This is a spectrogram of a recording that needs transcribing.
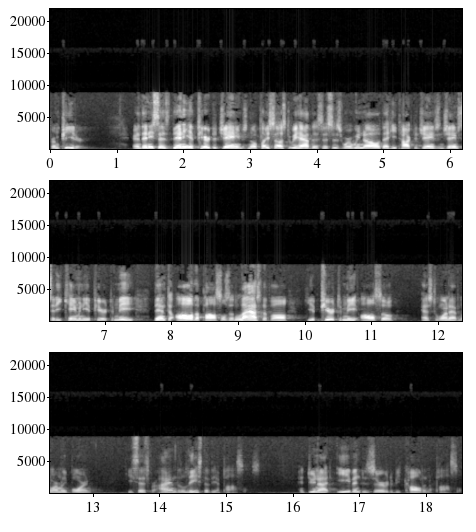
from Peter. And then he says, Then he appeared to James. No place else do we have this. This is where we know that he talked to James, and James said, He came and he appeared to me. Then to all the apostles, and last of all, he appeared to me also as to one abnormally born. He says, For I am the least of the apostles, and do not even deserve to be called an apostle,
